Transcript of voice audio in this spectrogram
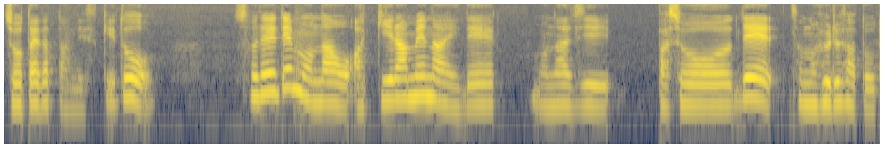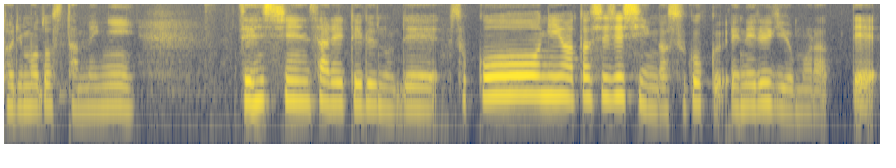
状態だったんですけどそれでもなお諦めないで同じ場所でそのふるさとを取り戻すために前進されてるのでそこに私自身がすごくエネルギーをもらって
